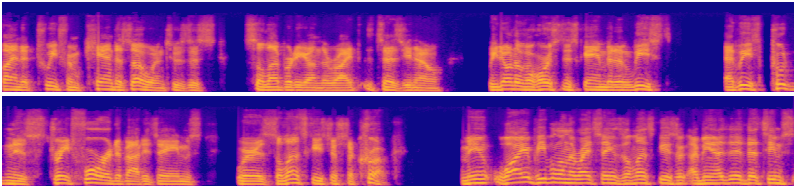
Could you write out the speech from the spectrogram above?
find a tweet from Candace Owens, who's this celebrity on the right, that says, you know, we don't have a horse in this game, but at least at least Putin is straightforward about his aims, whereas Zelensky is just a crook. I mean, why are people on the right saying Zelensky is? I mean, that seems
